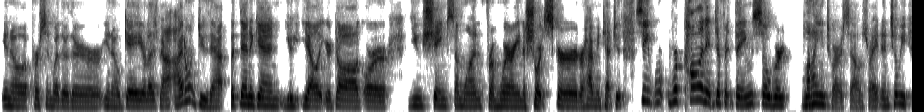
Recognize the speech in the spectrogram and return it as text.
you know a person whether they're you know gay or lesbian. I don't do that. But then again you yell at your dog or you shame someone from wearing a short skirt or having tattoos. See we're, we're calling it different things so we're lying to ourselves right? Until we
